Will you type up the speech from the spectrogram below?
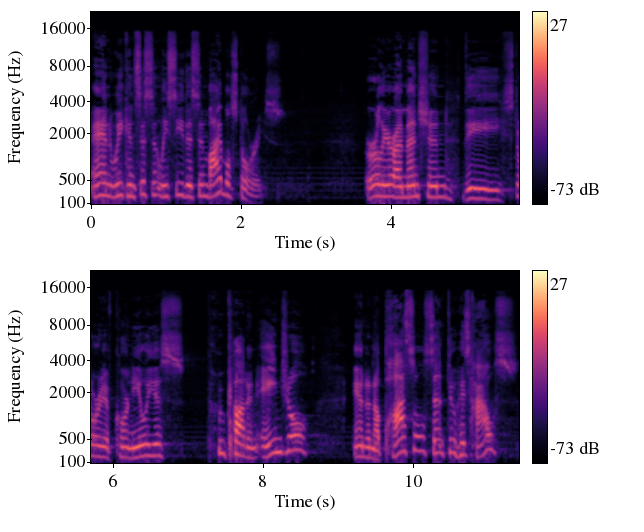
And we consistently see this in Bible stories. Earlier, I mentioned the story of Cornelius, who got an angel and an apostle sent to his house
